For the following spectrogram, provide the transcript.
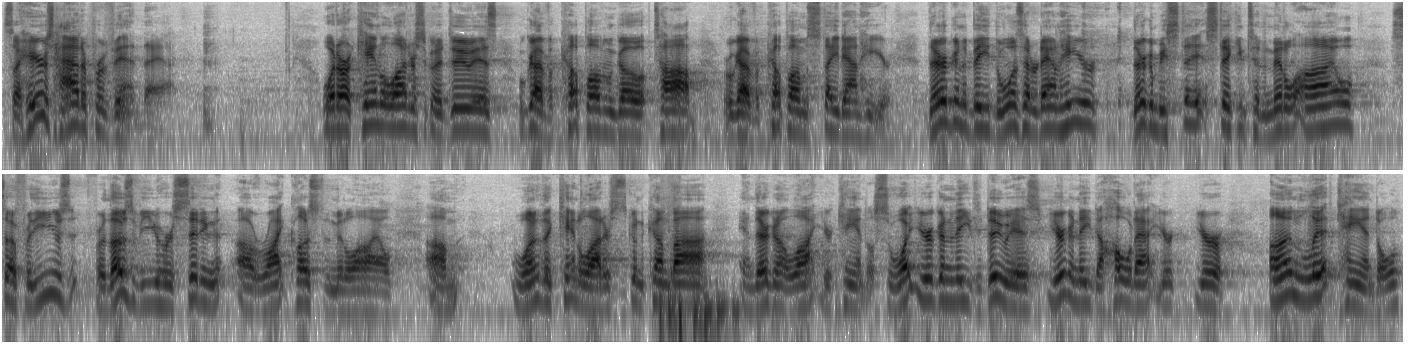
So here's how to prevent that. What our candle lighters are going to do is we're going to have a couple of them go up top. We're going to have a couple of them stay down here. They're going to be the ones that are down here. They're going to be st- sticking to the middle aisle. So for you, for those of you who are sitting uh, right close to the middle aisle, um, one of the candle lighters is going to come by and they're going to light your candle. So what you're going to need to do is you're going to need to hold out your your unlit candle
